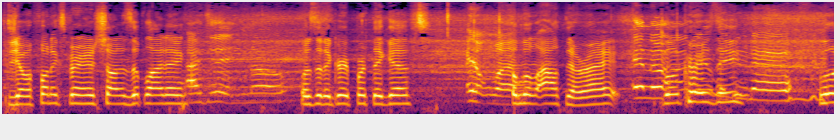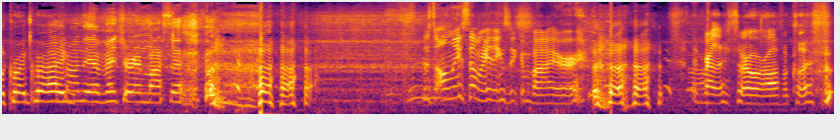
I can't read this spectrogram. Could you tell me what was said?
Did you have a fun experience, Shawna, ziplining? I did, you know. Was it a great birthday gift? It was. A little out there, right? A little, little crazy? You know, A little cray cray? found the adventure in myself. There's only so many things we can buy her. I'd rather throw her off a cliff.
